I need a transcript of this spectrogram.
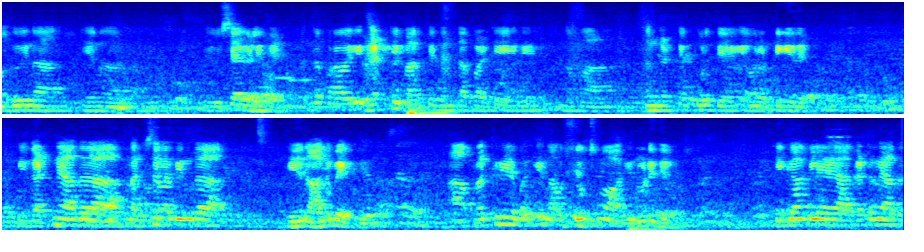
ಮಗುವಿನ ಏನು ವಿಷಯಗಳಿದೆ. ಅದರ ಪರವಾಗಿ ಗಟ್ಟಿ ಭಾರತೀಯ ಜನತಾ ಪಾರ್ಟಿ ನಮ್ಮ ಸಂಘಟನೆ ಪೂರ್ತಿಯಾಗಿ ಅವರೊಟ್ಟಿಗಿದೆ. ಈ ಘಟನೆ ಆದ ತಕ್ಷಣದಿಂದ ಏನು ಆಗಬೇಕು? ಆ ಪ್ರಕ್ರಿಯೆ ಬಗ್ಗೆ ನಾವು ಸೂಕ್ಷ್ಮವಾಗಿ ನೋಡಿದ್ದೇವೆ. ಈಗಾಗಲೇ ಆ ಘಟನೆ ಆದ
